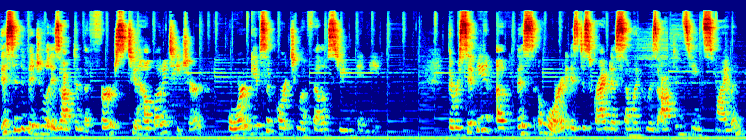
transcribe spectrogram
This individual is often the first to help out a teacher or give support to a fellow student in need. The recipient of this award is described as someone who is often seen smiling,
